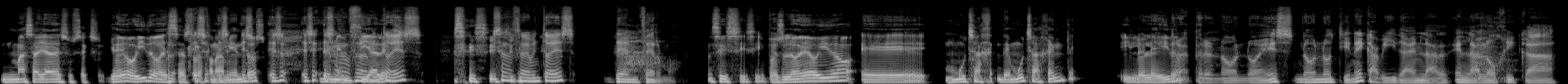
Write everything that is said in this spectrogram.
más allá de su sexo. Yo he oído esos eso- eso- razonamientos. eso- eso- ese, ese demenciales. razonamiento es, Sí, sí, ese sí. razonamiento es de enfermo. Sí, sí, sí. Pues lo he oído eh, mucha, de mucha gente y lo he leído. Pero, pero no, no es, no, no tiene cabida en la, en la lógica.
